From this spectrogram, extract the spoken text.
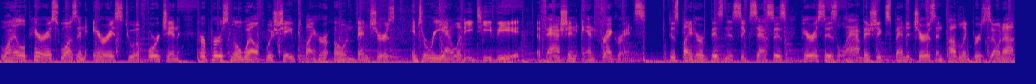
While Paris was an heiress to a fortune, her personal wealth was shaped by her own ventures into reality TV, fashion, and fragrance. Despite her business successes, Paris's lavish expenditures and public persona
